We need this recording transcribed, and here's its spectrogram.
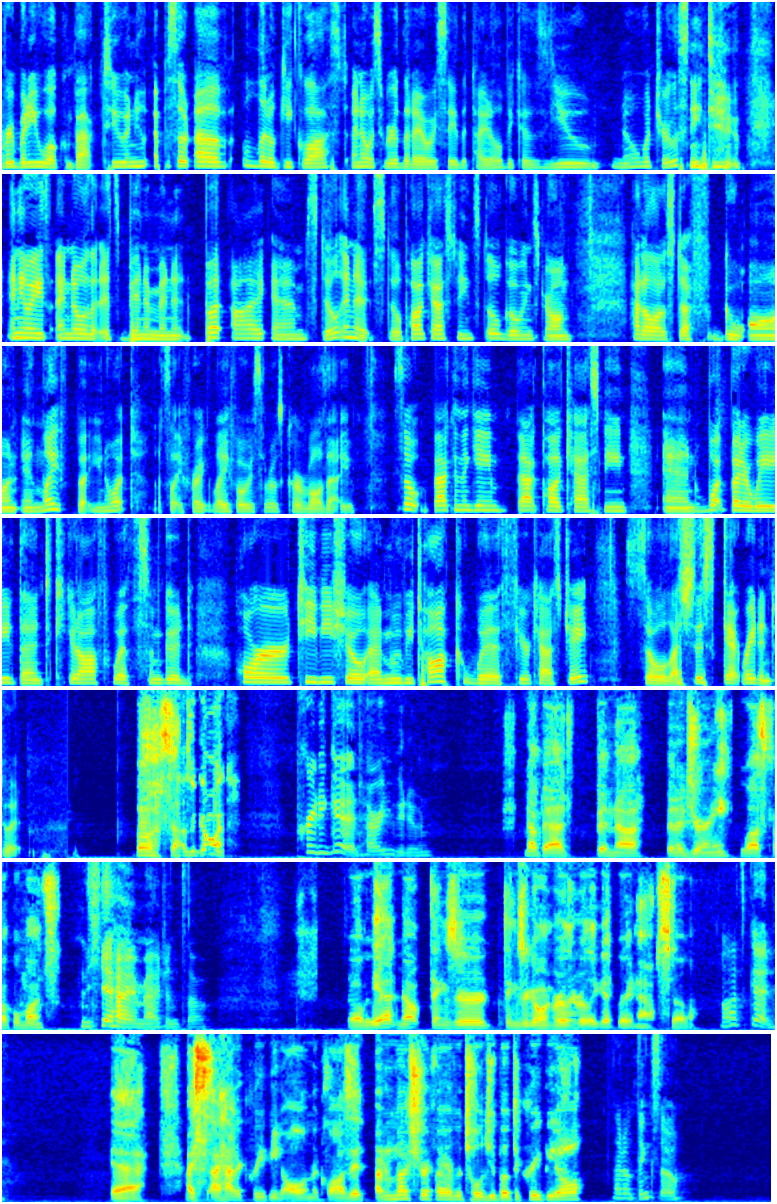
Everybody, welcome back to a new episode of Little Geek Lost. I know it's weird that I always say the title because you know what you're listening to. Anyways, I know that it's been a minute, but I am still in it, still podcasting, still going strong. Had a lot of stuff go on in life, but you know what? That's life, right? Life always throws curveballs at you. So, back in the game, back podcasting, and what better way than to kick it off with some good horror TV show and movie talk with Fearcast J. So let's just get right into it. Oh, so how's it going? Pretty good. How are you doing? Not bad. Been uh been a journey the last couple months. Yeah, I imagine so. So yeah, no, things are things are going really really good right now. So. Well, that's good. Yeah, I, I had a creepy doll in the closet. I'm not sure if I ever told you about the creepy doll. I don't think so.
